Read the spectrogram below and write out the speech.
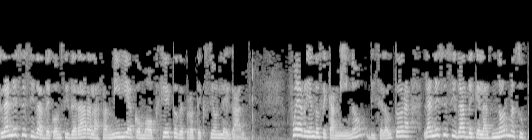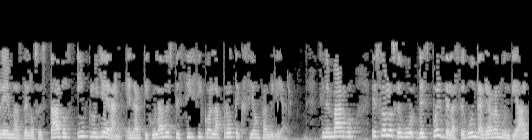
la necesidad de considerar a la familia como objeto de protección legal. Fue abriéndose camino, dice la autora, la necesidad de que las normas supremas de los estados incluyeran en articulado específico la protección familiar. Sin embargo, es solo después de la Segunda Guerra Mundial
